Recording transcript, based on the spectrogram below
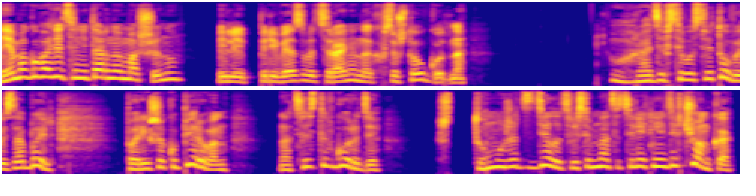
Я могу водить санитарную машину или перевязывать раненых, все что угодно». «О, ради всего святого, Изабель! Париж оккупирован, нацисты в городе. Что может сделать восемнадцатилетняя девчонка?»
